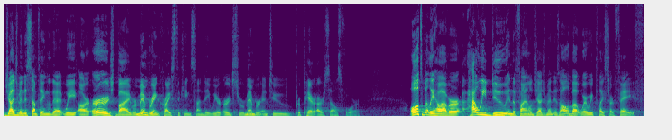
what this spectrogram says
Judgment is something that we are urged by remembering Christ the King Sunday. We are urged to remember and to prepare ourselves for. Ultimately, however, how we do in the final judgment is all about where we place our faith.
